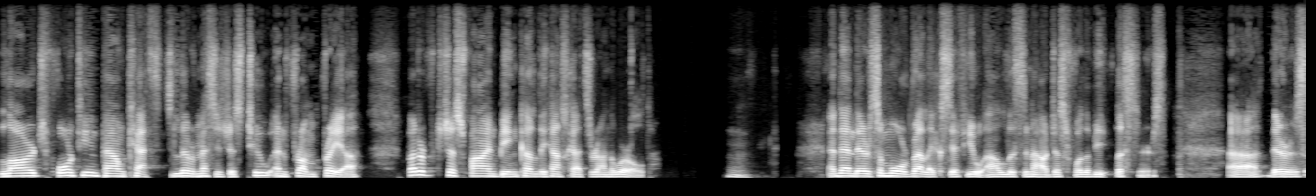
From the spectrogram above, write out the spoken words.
large 14 pound cats deliver messages to and from Freya, but are just fine being cuddly house cats around the world. Hmm. And then there's some more relics if you, I'll list them out just for the listeners. Uh, there's,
